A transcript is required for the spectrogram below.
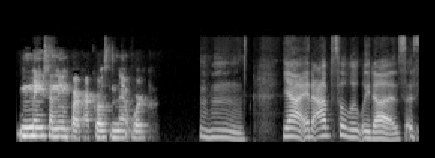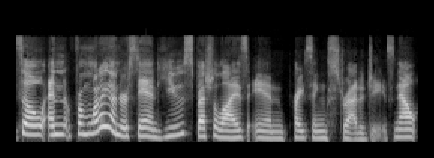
makes an impact across the network. Mm-hmm. Yeah, it absolutely does. So, and from what I understand, you specialize in pricing strategies. Now,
